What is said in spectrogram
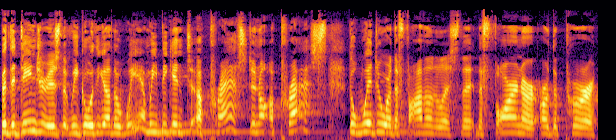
but the danger is that we go the other way and we begin to oppress. Do not oppress the widow or the fatherless, the, the foreigner or the poor.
